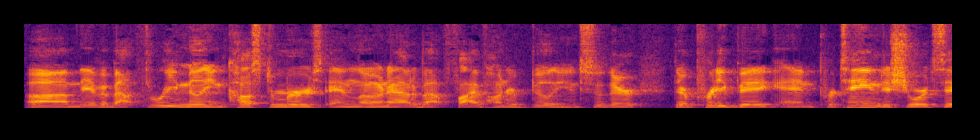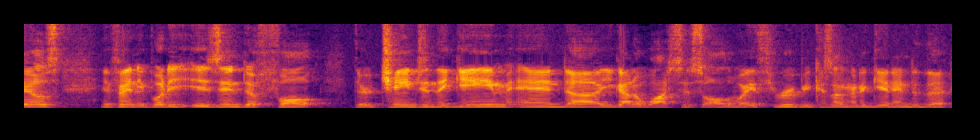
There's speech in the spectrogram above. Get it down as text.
Um, they have about 3 million customers and loan out about 500 billion. So they're, they're pretty big and pertaining to short sales, if anybody is in default, they're changing the game and uh, you got to watch this all the way through because I'm going to get into the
